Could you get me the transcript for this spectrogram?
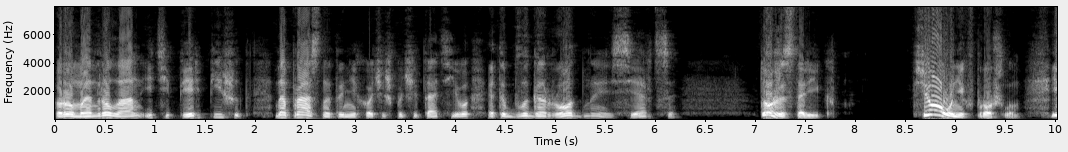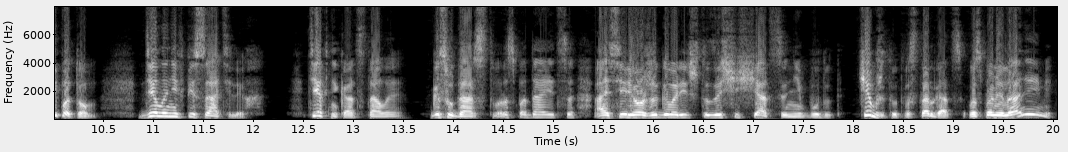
Ромен Ролан и теперь пишет. Напрасно ты не хочешь почитать его. Это благородное сердце. Тоже старик. Все у них в прошлом. И потом, дело не в писателях. Техника отсталая. Государство распадается, а Сережа говорит, что защищаться не будут. Чем же тут восторгаться? Воспоминаниями?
